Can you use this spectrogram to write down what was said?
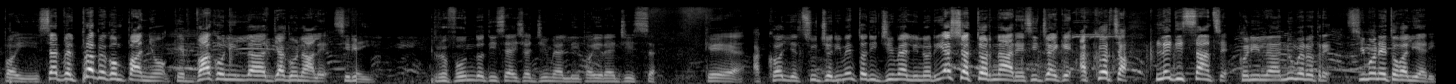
poi serve il proprio compagno che va con il diagonale. Si Profondo ti sei c'è Gimelli, poi Regis che accoglie il suggerimento di Gimelli, non riesce a tornare, CJ che accorcia le distanze con il numero 3, Simone Tovalieri.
